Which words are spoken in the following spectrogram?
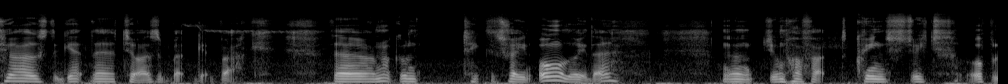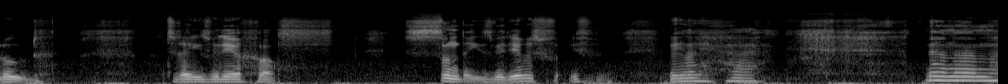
two hours to get there, two hours to get back. So I'm not going to take the train all the way there. I'm going to jump off at Queen Street, upload today's video, well, Sunday's videos, if really. Uh, then, um,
